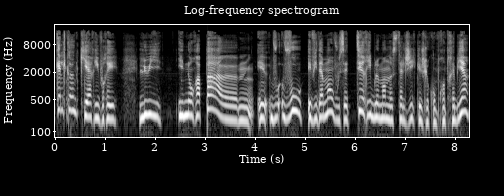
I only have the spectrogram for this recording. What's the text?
quelqu'un qui arriverait, lui, il n'aura pas. Euh, et vous, évidemment, vous êtes terriblement nostalgique, et je le comprends très bien,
